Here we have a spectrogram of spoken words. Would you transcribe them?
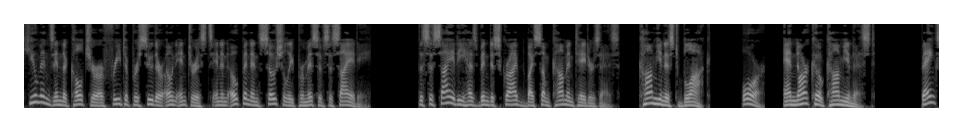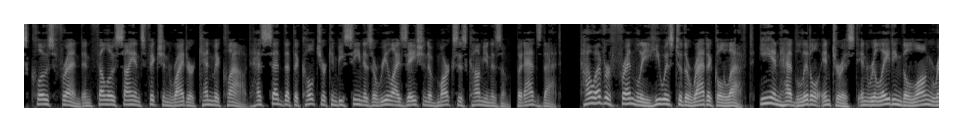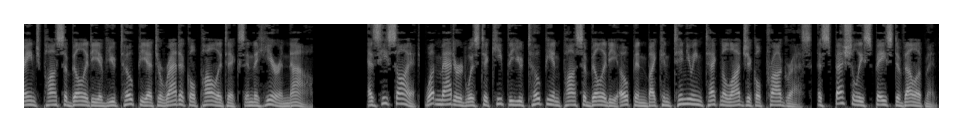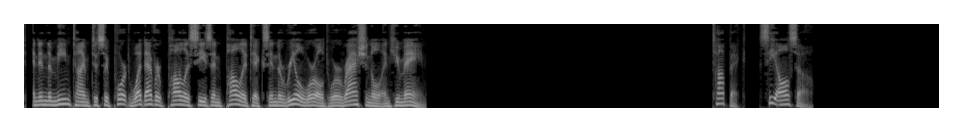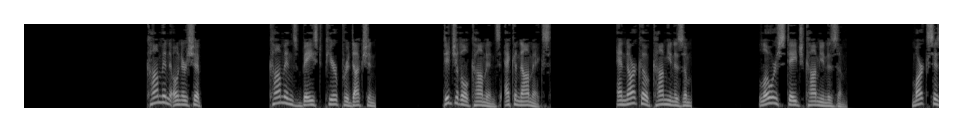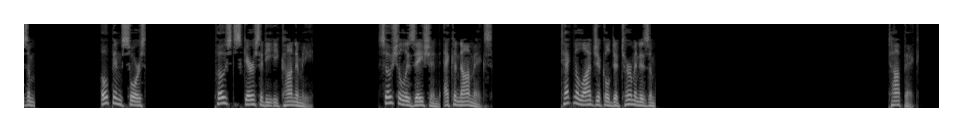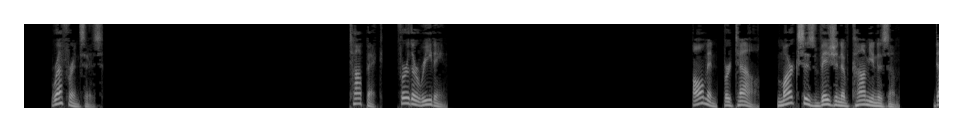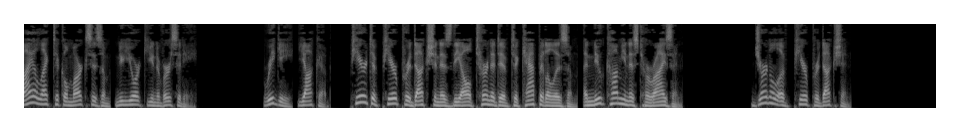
Humans in the culture are free to pursue their own interests in an open and socially permissive society. The society has been described by some commentators as «communist bloc» or «anarcho-communist». Banks' close friend and fellow science fiction writer Ken MacLeod has said that the culture can be seen as a realization of Marx's communism, but adds that, "...however friendly he was to the radical left, Iain had little interest in relating the long-range possibility of utopia to radical politics in the here and now." As he saw it, what mattered was to keep the utopian possibility open by continuing technological progress, especially space development, and in the meantime to support whatever policies and politics in the real world were rational and humane. See also Common ownership Commons-based peer production Digital commons economics Anarcho-communism Lower stage communism Marxism Open source Post-scarcity economy Socialization economics Technological determinism. Topic. References. Topic. Further reading Ollman, Bertell. Marx's Vision of Communism. Dialectical Marxism, New York University. Rigi, Jakob. Peer-to-peer -peer production as the alternative to capitalism, a new communist horizon. Journal of Peer Production.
